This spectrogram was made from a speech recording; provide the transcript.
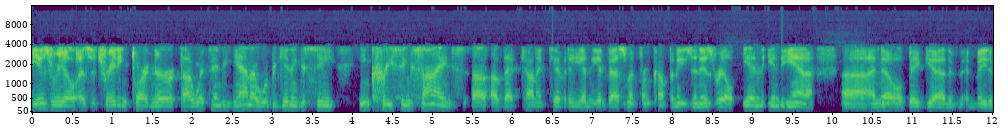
Israel as a trading partner uh, with Indiana, we're beginning to see increasing signs uh, of that connectivity and the investment from companies in Israel in Indiana. Uh, I know a big uh, made a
